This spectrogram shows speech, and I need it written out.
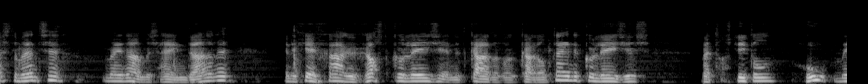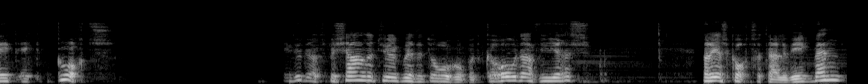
Beste mensen, mijn naam is Hein Dane en ik geef graag een gastcollege in het kader van quarantainecolleges met als titel Hoe meet ik koorts? Ik doe dat speciaal natuurlijk met het oog op het coronavirus. Ik zal eerst kort vertellen wie ik ben,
